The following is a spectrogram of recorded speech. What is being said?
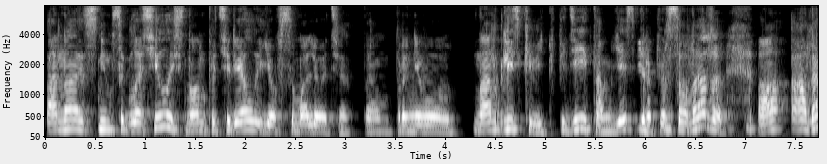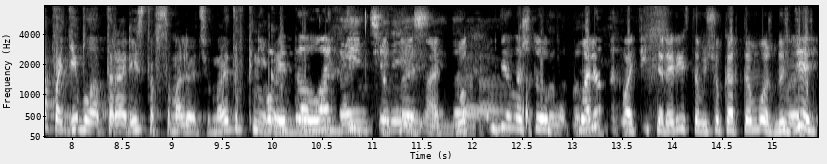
она с ним согласилась, но он потерял ее в самолете. Там про него на английской Википедии там есть про персонажа, а она погибла от террористов в самолете. Но это в книгах. Ну, это логично, Да. Вот в том дело, что самолет захватить террористам еще как-то можно. Но Да. здесь,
